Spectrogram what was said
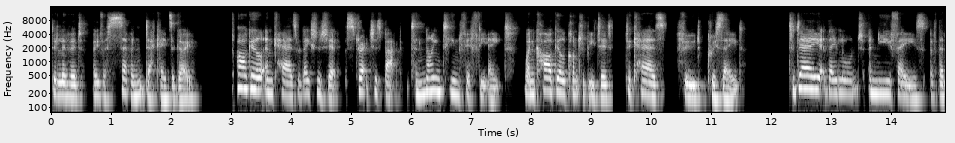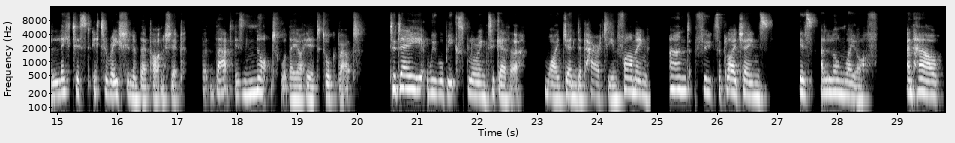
delivered over seven decades ago. Cargill and CARE's relationship stretches back to 1958, when Cargill contributed to CARE's Food Crusade. Today, they launch a new phase of the latest iteration of their partnership, but that is not what they are here to talk about. Today, we will be exploring together why gender parity in farming and food supply chains is a long way off and how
